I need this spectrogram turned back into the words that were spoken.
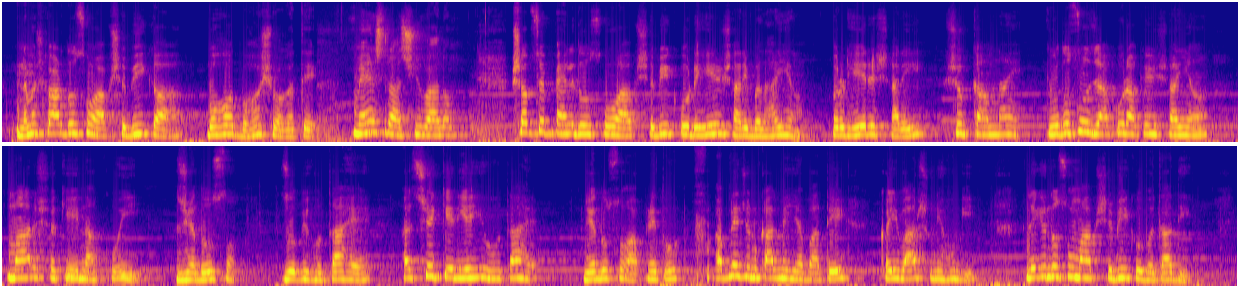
नमस्कार दोस्तों, आप सभी का बहुत बहुत स्वागत है। मेष राशि वालों सबसे पहले दोस्तों, आप सभी को ढेर सारी बधाइयाँ और ढेर सारी शुभकामनाएँ। कि दोस्तों, जाको राकेश शाइयाँ मार सके ना कोई। जी हाँ दोस्तों, जो भी होता है, अच्छे के लिए ही होता है। जी हाँ दोस्तों, आपने तो अपने जुनकाल में यह बातें कई बार सुनी होगी। लेकिन दोस्तों आप सभी को बता दें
